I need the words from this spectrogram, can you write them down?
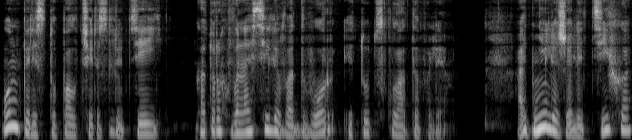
Он переступал через людей, которых выносили во двор и тут складывали. Одни лежали тихо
